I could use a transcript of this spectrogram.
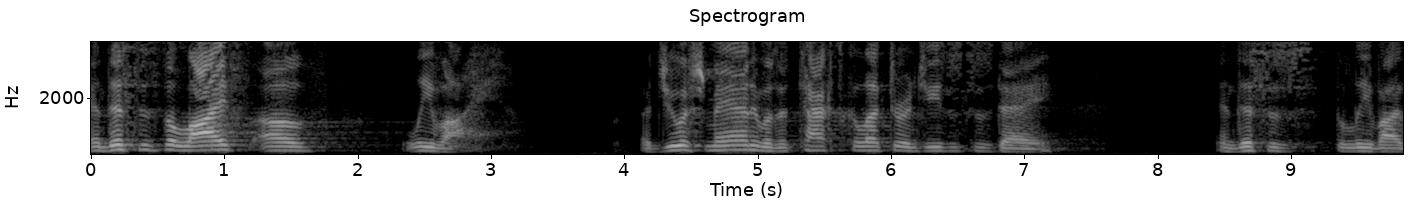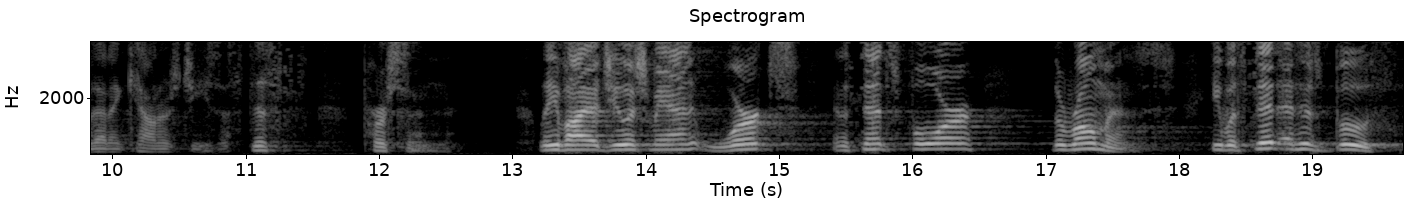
and this is the life of Levi, a Jewish man who was a tax collector in Jesus' day. And this is the Levi that encounters Jesus. This person. Levi, a Jewish man, worked, in a sense, for the Romans. He would sit at his booth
